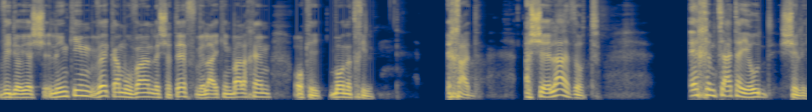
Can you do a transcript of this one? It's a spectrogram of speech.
הוידאו יש לינקים וכמובן לשתף ולייק אם בא לכם, אוקיי בואו נתחיל. אחד, השאלה הזאת, איך אמצא את הייעוד שלי?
